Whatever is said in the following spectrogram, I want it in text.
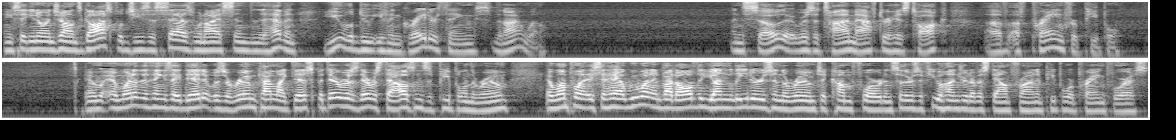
And he said, You know, in John's gospel, Jesus says, When I ascend into heaven, you will do even greater things than I will. And so there was a time after his talk of, of praying for people. And, and one of the things they did, it was a room kind of like this, but there was, there was thousands of people in the room. At one point, they said, hey, we want to invite all the young leaders in the room to come forward. And so there's a few hundred of us down front, and people were praying for us.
